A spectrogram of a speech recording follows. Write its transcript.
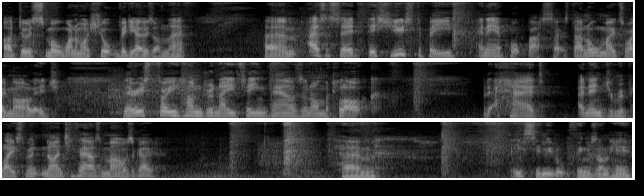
I'll do a small one of my short videos on that. Um, as I said, this used to be an airport bus, so it's done all motorway mileage. There is 318,000 on the clock, but it had an engine replacement 90,000 miles ago. Um, these silly little things on here,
